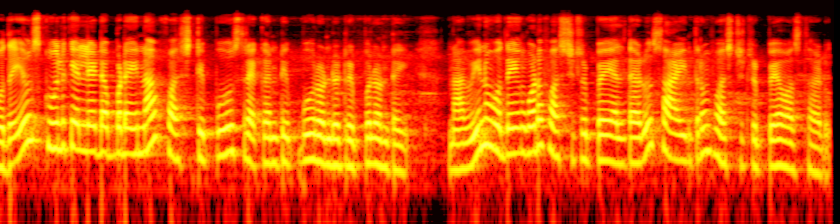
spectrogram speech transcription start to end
ఉదయం స్కూల్కి వెళ్ళేటప్పుడైనా ఫస్ట్ ట్రిప్పు సెకండ్ ట్రిప్పు రెండు ట్రిప్పులు ఉంటాయి. నవీన్ ఉదయం కూడా ఫస్ట్ ట్రిప్పే వెళ్తాడు సాయంత్రం ఫస్ట్ ట్రిప్పే వస్తాడు.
